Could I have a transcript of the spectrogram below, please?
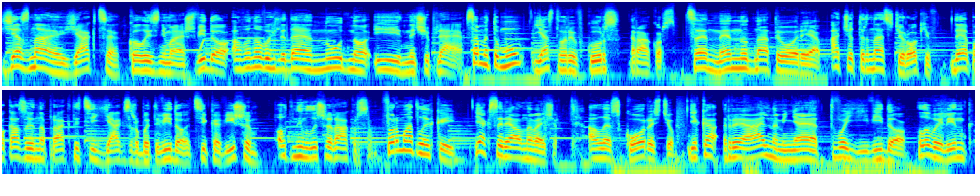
Я знаю, як це, коли знімаєш відео, а воно виглядає нудно і не чіпляє. Саме тому я створив курс Ракурс. Це не нудна теорія, а 14 років, де я показую на практиці, як зробити відео цікавішим одним лише ракурсом. Формат легкий, як серіал на вечір, але з користю, яка реально міняє твої відео. Лови лінк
